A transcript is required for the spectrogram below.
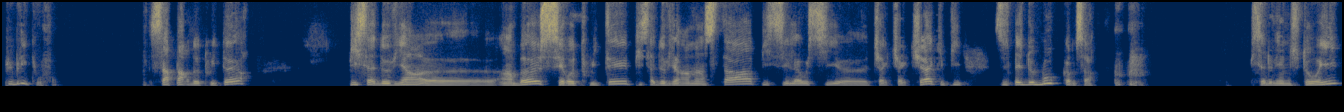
public, au fond. Ça part de Twitter, puis ça devient euh, un buzz, c'est retweeté, puis ça devient un Insta, puis c'est là aussi euh, tchac, tchac, tchac, et puis c'est une espèce de boucle comme ça. Puis ça devient une story,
